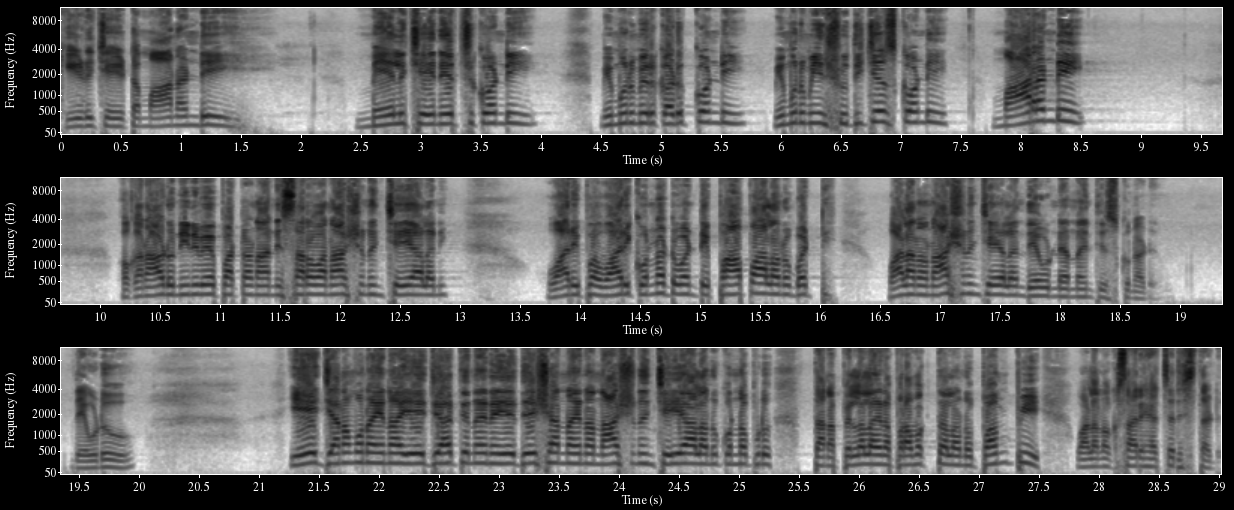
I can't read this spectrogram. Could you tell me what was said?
కీడు చేయటం మానండి. మేలు చేయ నేర్చుకోండి. మిమ్మల్ని మీరు కడుక్కోండి. మిమ్మల్ని మీరు శుద్ధి చేసుకోండి. మారండి. ఒకనాడు నినివే పట్టణాన్ని సర్వనాశనం చేయాలని వారి ప- వారికి ఉన్నటువంటి పాపాలను బట్టి వాళ్ళను నాశనం చేయాలని దేవుడు నిర్ణయం తీసుకున్నాడు. దేవుడు ఏ జనమునైనా ఏ జాతినైనా ఏ దేశాన్నైనా నాశనం చేయాలనుకున్నప్పుడు తన పిల్లలైన ప్రవక్తలను పంపి వాళ్ళని ఒకసారి హెచ్చరిస్తాడు.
